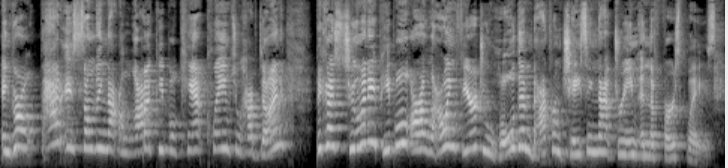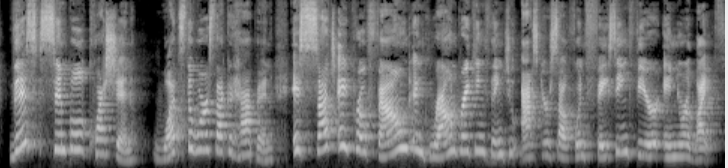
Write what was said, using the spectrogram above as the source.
And girl, that is something that a lot of people can't claim to have done because too many people are allowing fear to hold them back from chasing that dream in the first place. This simple question, what's the worst that could happen, is such a profound and groundbreaking thing to ask yourself when facing fear in your life.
